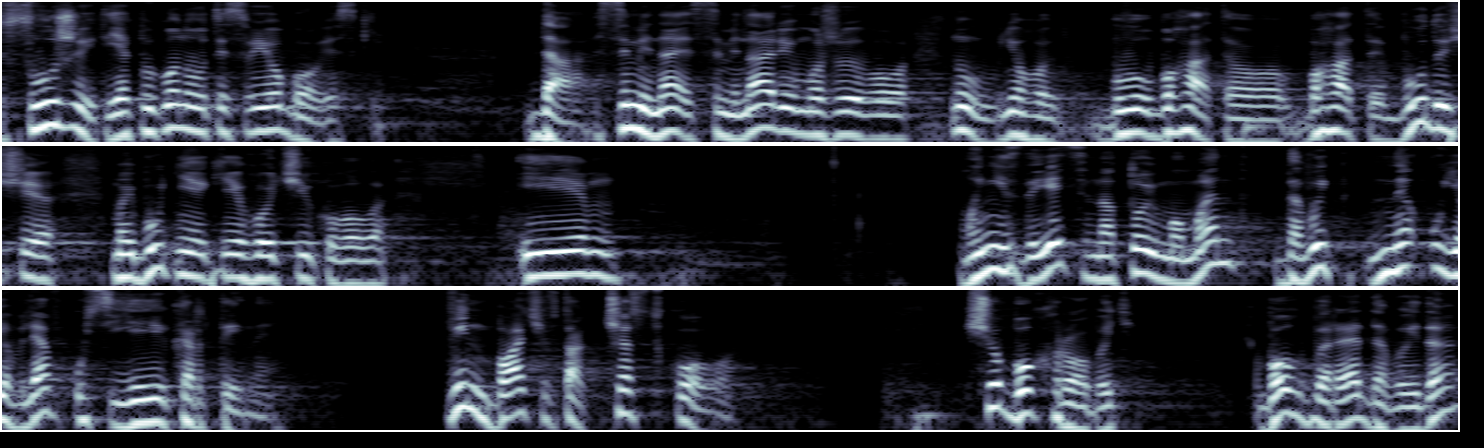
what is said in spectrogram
служити, як виконувати свої обов'язки. Да, семіна- семінарію, можливо, ну, в нього було багато, багато будуще, майбутнє, яке його очікувало. І мені здається, на той момент Давид не уявляв усієї картини. Він бачив так частково. Що Бог робить? Бог бере Давида.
